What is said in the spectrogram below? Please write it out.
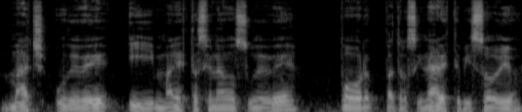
Match UDD y Mal Estacionados por patrocinar este episodio.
